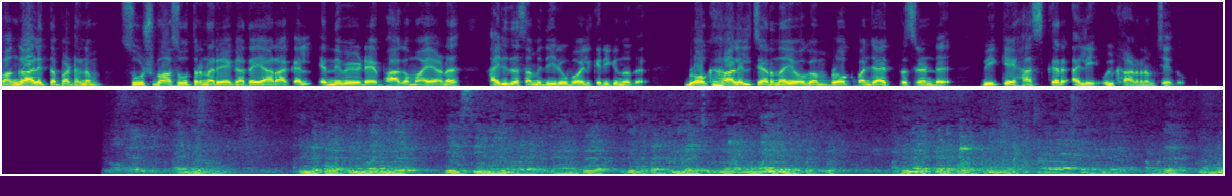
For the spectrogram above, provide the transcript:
പങ്കാളിത്ത പഠനം സൂക്ഷ്മാസൂത്രണ രേഖ തയ്യാറാക്കൽ എന്നിവയുടെ ഭാഗമായാണ് ഹരിത സമിതി രൂപവൽക്കരിക്കുന്നത്. ബ്ലോക്ക് ഹാളിൽ ചേർന്ന യോഗം block panchayat president V K Haskar Ali ഉദ്ഘാടനം ചെയ്തു. ഇതിന്റെ പ്രവർത്തനങ്ങൾ നമ്മൾ ബേസ് ചെയ്യുന്നത് എന്നുള്ളതാണ്. ഞാനിപ്പോ ഇതിന്റെ പരിധി കഴിച്ചിരുന്ന അംഗമായി ബന്ധപ്പെട്ട് അത് നടത്തേണ്ട പ്രവർത്തനങ്ങൾ അവിടെ നമ്മൾ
